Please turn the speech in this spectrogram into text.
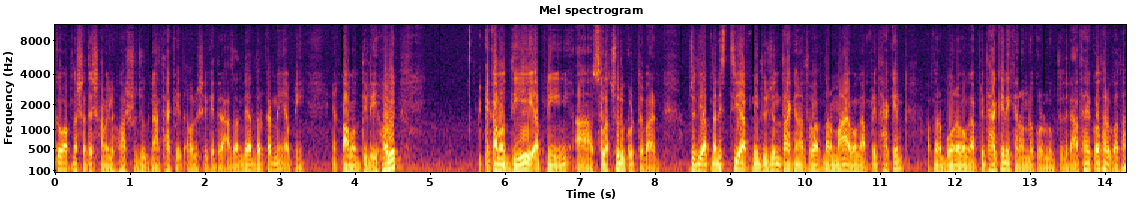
কেউ আপনার সাথে সামিল হওয়ার সুযোগ না থাকে, তাহলে সেক্ষেত্রে আজান দেওয়ার দরকার নেই। আপনি একামত দিলেই হবে। একামত দিয়ে আপনি সলাৎ শুরু করতে পারেন। যদি আপনার স্ত্রী, আপনি দুজন থাকেন অথবা আপনার মা এবং আপনি থাকেন, আপনার বোন এবং আপনি থাকেন, এখানে অন্য কোনো লোক যদি না থাকে, কথার কথা,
